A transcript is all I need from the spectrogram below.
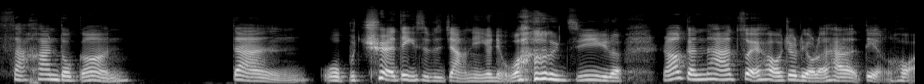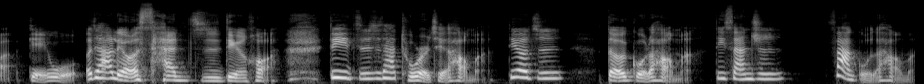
Sahan Dogan，但我不确定是不是这样念，有点忘记了。然后跟他最后就留了他的电话给我，而且他留了三支电话，第一支是他土耳其的号码，第二支。德国的号码，第三只法国的号码，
